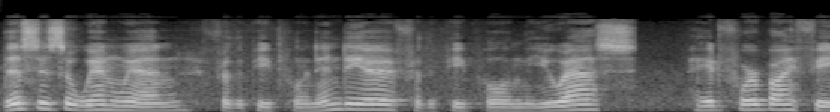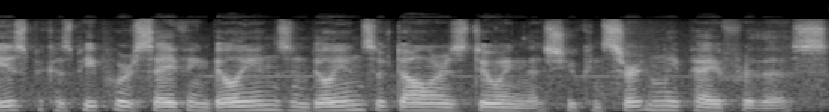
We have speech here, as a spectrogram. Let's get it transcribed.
This is a win win for the people in India, for the people in the US, paid for by fees because people are saving billions and billions of dollars doing this. You can certainly pay for this.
